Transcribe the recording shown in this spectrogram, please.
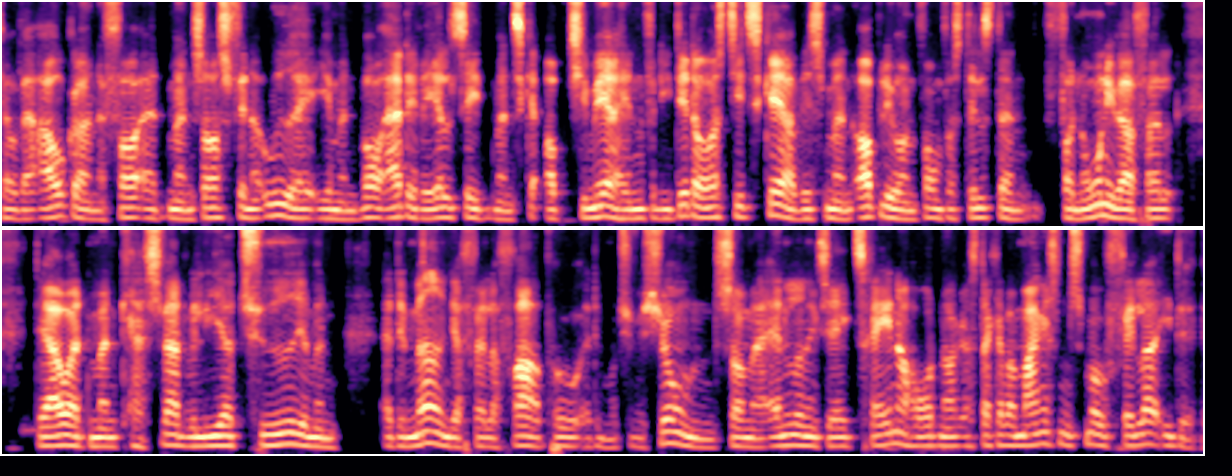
kan jo være afgørende for, at man så også finder ud af, jamen, hvor er det reelt set, man skal optimere henne, fordi det der også tit sker, hvis man oplever en form for stillstand, for nogen i hvert fald, det er jo, at man kan svært ved lige at tyde, jamen, er det maden, jeg falder fra på? Er det motivationen, som er anledning til, at jeg ikke træner hårdt nok? Altså, der kan være mange sådan små fælder i det.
